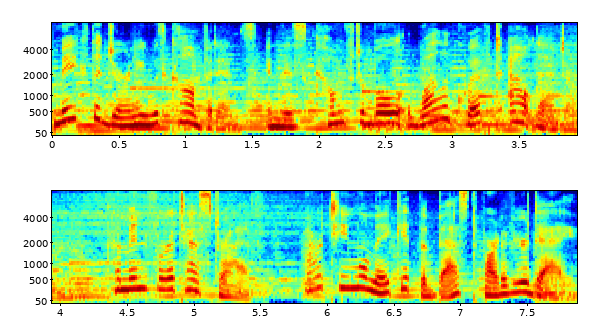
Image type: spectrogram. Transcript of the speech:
Make the journey with confidence in this comfortable, well-equipped Outlander. Come in for a test drive. Our team will make it the best part of your day.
